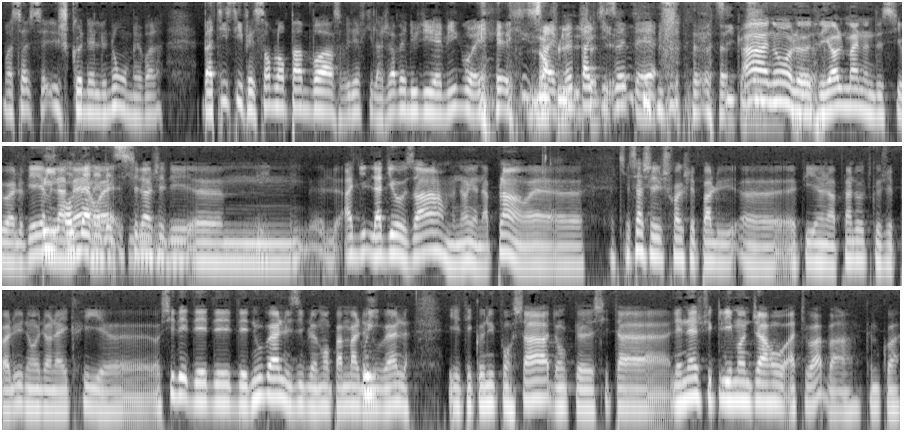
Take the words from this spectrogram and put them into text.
Moi, ça, je connais le nom, mais voilà. Baptiste, il fait semblant pas me voir. Ça veut dire qu'il a jamais lu du Hemingway. il ne savait plus, même pas qui c'était. Si, Ah même. non, le The Old Man and the Sea, ouais, le vieil Oui, homme et la mer, ouais, c'est là oui, j'ai oui, dit oui. euh, Oui, l'adieu aux armes, non, il y en a plein, ouais. Euh, Ok. mais ça, je, crois que je l'ai pas lu. euh, et puis il y en a plein d'autres que j'ai pas lu. Donc il en a écrit euh, aussi des, des, des, des nouvelles, visiblement pas mal de Oui. nouvelles. Il était connu pour ça. Donc euh, si t'as les neiges du Kilimanjaro, tu vois, bah comme quoi.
